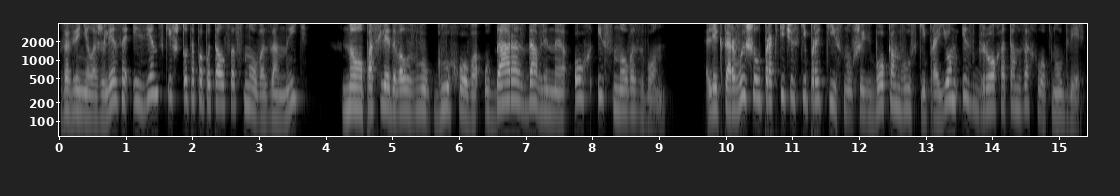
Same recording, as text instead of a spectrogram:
Зазвенело железо, и Зенский что-то попытался снова заныть, но последовал звук глухого удара, сдавленное ох и снова звон. Ликтор вышел, практически протиснувшись боком в узкий проем и с грохотом захлопнул дверь.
